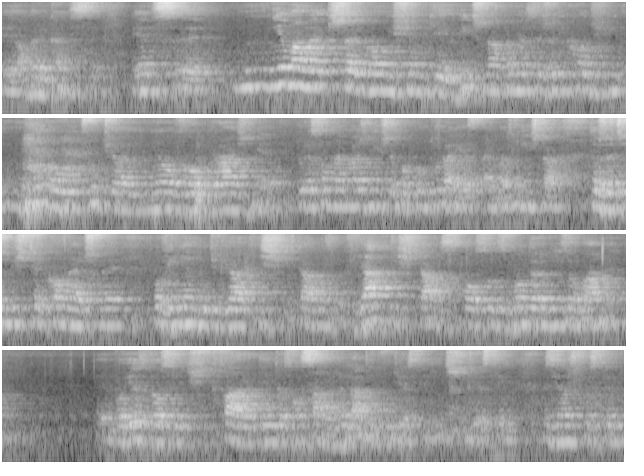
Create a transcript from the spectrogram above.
amerykańscy. Więc y, nie ma lepszego niż natomiast jeżeli chodzi nie o uczucia, nie o wyobraźnię, które są najważniejsze, bo kultura jest najważniejsza, to rzeczywiście Koneczny powinien być w jakiś tam, w jakiś tam sposób zmodernizowany, bo jest dosyć twardy, to są same lat 20. i 30. W związku z tym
